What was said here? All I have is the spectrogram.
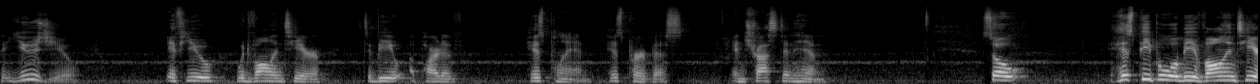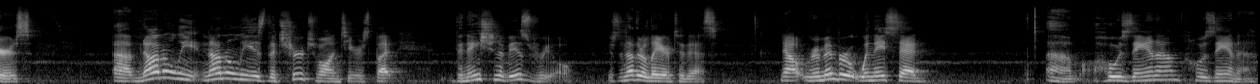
to use you if you would volunteer to be a part of His plan, His purpose, and trust in Him. So, His people will be volunteers. Um, not only not only is the church volunteers, but the nation of Israel. There's another layer to this. Now, remember when they said, um, Hosanna, Hosanna,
